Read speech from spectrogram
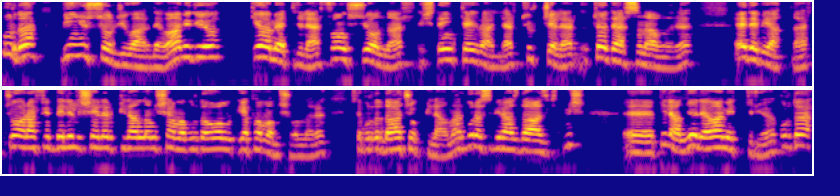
Burada 1100 soru civarı devam ediyor. Geometriler, fonksiyonlar, işte integraller, Türkçeler, TÖDER sınavları, edebiyatlar, coğrafya belirli şeyleri planlamış ama burada ol, yapamamış onları. İşte burada daha çok plan var. Burası biraz daha az gitmiş. E, planlıyor, devam ettiriyor. Burada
